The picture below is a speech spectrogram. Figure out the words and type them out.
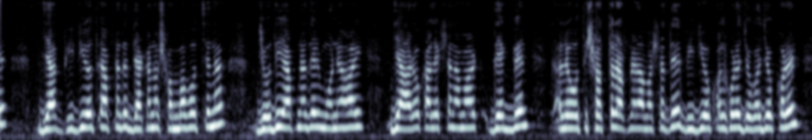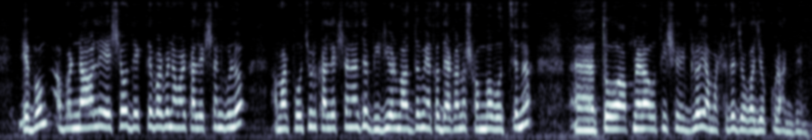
যা ভিডিওতে আপনাদের দেখানো সম্ভব হচ্ছে না। যদি আপনাদের মনে হয় যে আরও কালেকশান আমার দেখবেন, তাহলে অতি সত্তর আপনারা আমার সাথে ভিডিও কল করে যোগাযোগ করেন এবং আবার না হলে এসেও দেখতে পারবেন আমার কালেকশানগুলো আমার প্রচুর কালেকশান আছে ভিডিওর মাধ্যমে এত দেখানো সম্ভব হচ্ছে না। তো আপনারা অতি শীঘ্রই আমার সাথে যোগাযোগ রাখবেন।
